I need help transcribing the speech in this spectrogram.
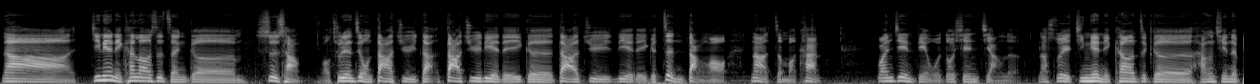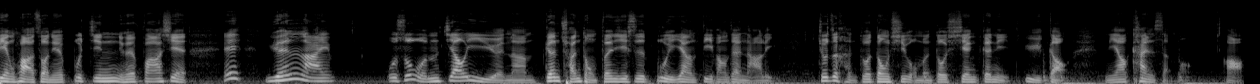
那今天你看到是整个市场哦出现这种大剧大大剧烈的一个大剧烈的一个震荡哦，那怎么看？关键点我都先讲了，那所以今天你看到这个行情的变化的时候，你会不禁你会发现，哎，原来我说我们交易员呢、跟传统分析师不一样的地方在哪里？就是很多东西我们都先跟你预告你要看什么，好，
